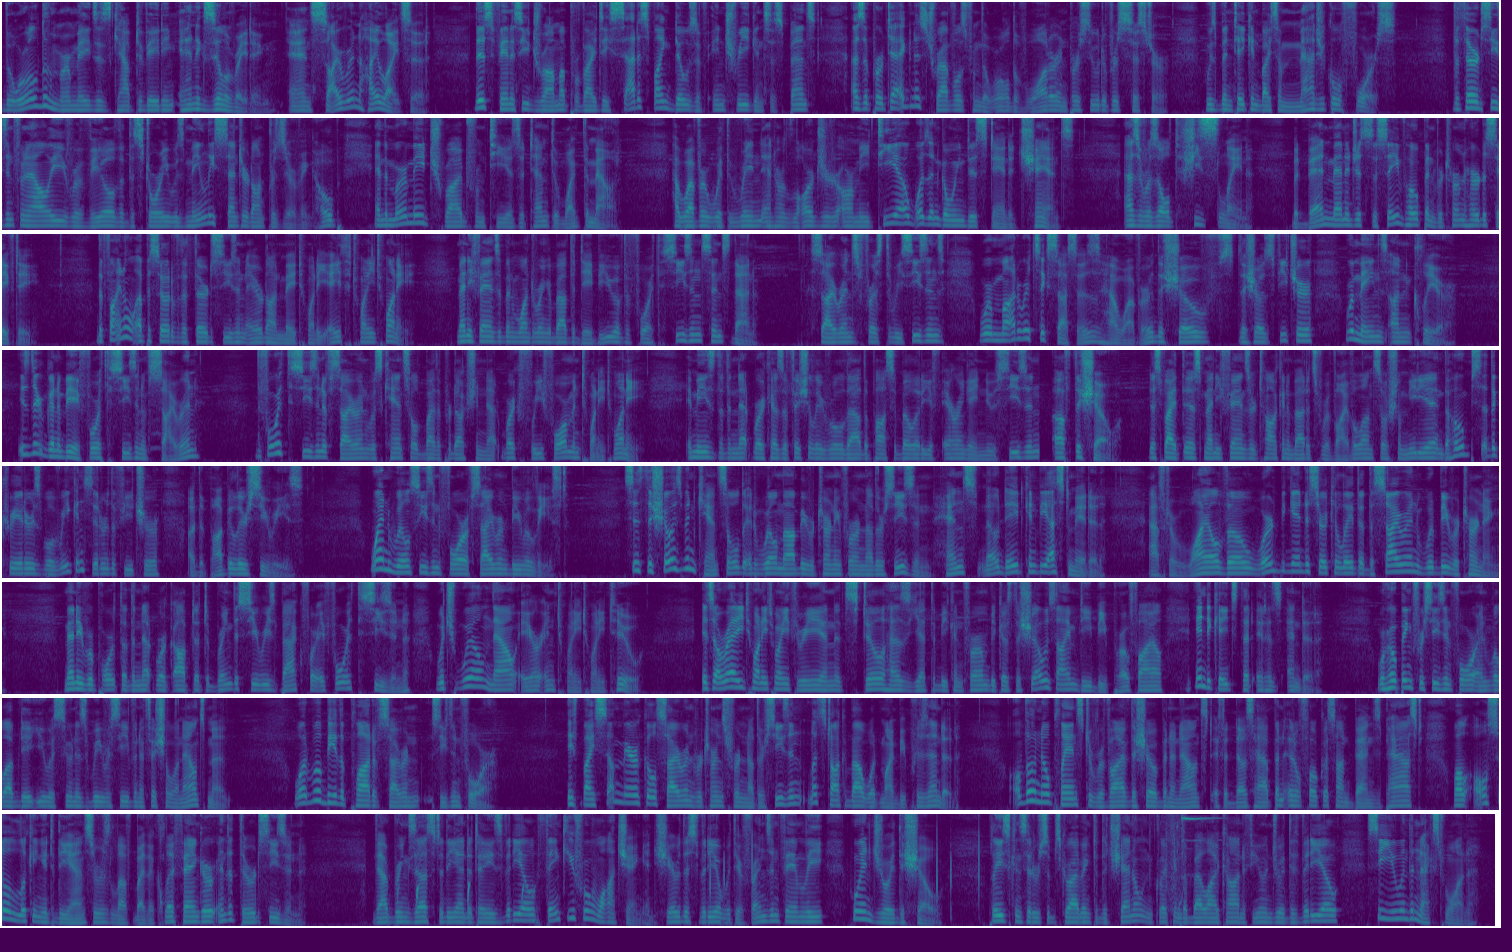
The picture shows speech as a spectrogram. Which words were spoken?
The world of mermaids is captivating and exhilarating, and Siren highlights it. This fantasy drama provides a satisfying dose of intrigue and suspense as the protagonist travels from the world of water in pursuit of her sister, who's been taken by some magical force. The third season finale revealed that the story was mainly centered on preserving hope and the mermaid tribe from Tia's attempt to wipe them out. However, with Ryn and her larger army, Tia wasn't going to stand a chance. As a result, she's slain, but Ben manages to save Hope and return her to safety. The final episode of the third season aired on May 28, 2020. Many fans have been wondering about the debut of the fourth season since then. Siren's first three seasons were moderate successes, however, the, the show's future remains unclear. Is there going to be a fourth season of Siren? The fourth season of Siren was cancelled by the production network Freeform in 2020. It means that the network has officially ruled out the possibility of airing a new season of the show. Despite this, many fans are talking about its revival on social media in the hopes that the creators will reconsider the future of the popular series. When will season 4 of Siren be released? Since the show has been cancelled, it will not be returning for another season, hence, no date can be estimated. After a while, though, word began to circulate that the Siren would be returning. Many report that the network opted to bring the series back for a fourth season, which will now air in 2022. It's already 2023 and it still has yet to be confirmed because the show's IMDb profile indicates that it has ended. We're hoping for season 4 and we'll update you as soon as we receive an official announcement. What will be the plot of Siren season 4? If by some miracle Siren returns for another season, let's talk about what might be presented. Although no plans to revive the show have been announced, if it does happen, it'll focus on Ben's past, while also looking into the answers left by the cliffhanger in the third season. That brings us to the end of today's video. Thank you for watching, and share this video with your friends and family who enjoyed the show. Please consider subscribing to the channel and clicking the bell icon if you enjoyed this video. See you in the next one.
